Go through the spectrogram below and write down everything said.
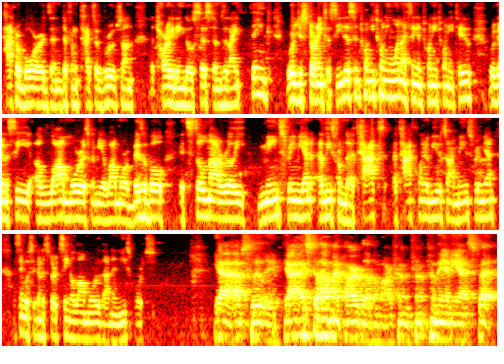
hacker boards and different types of groups on targeting those systems. And i think we're just starting to see this in 2021 i think in 2022 we're going to see a lot more. It's going to be a lot more visible. It's still not really mainstream yet, at least from the attacks attack point of view. It's not mainstream yet. I think we're going to start seeing a lot more of that in esports. Yeah, absolutely. Yeah, I still have my power glove, Amar, from from, from the NES, but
